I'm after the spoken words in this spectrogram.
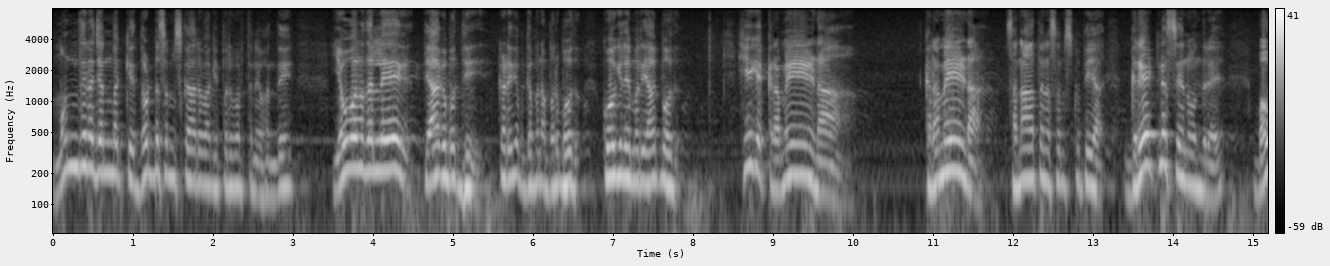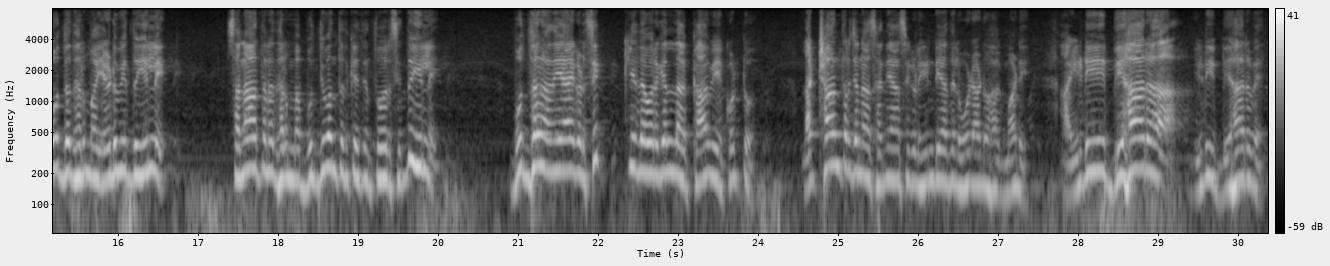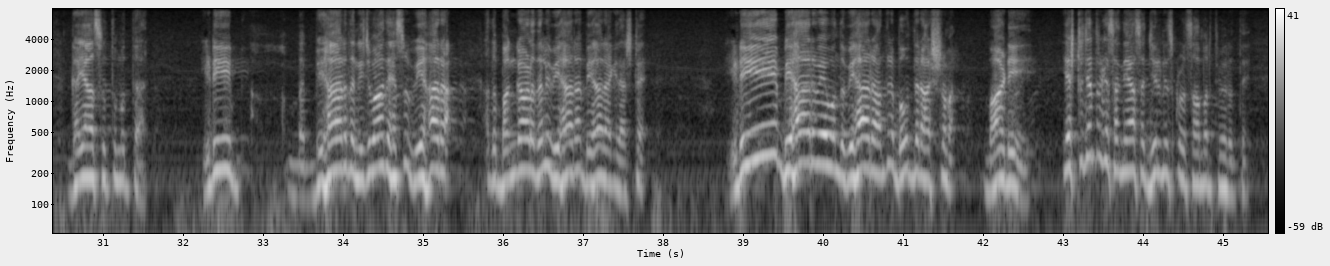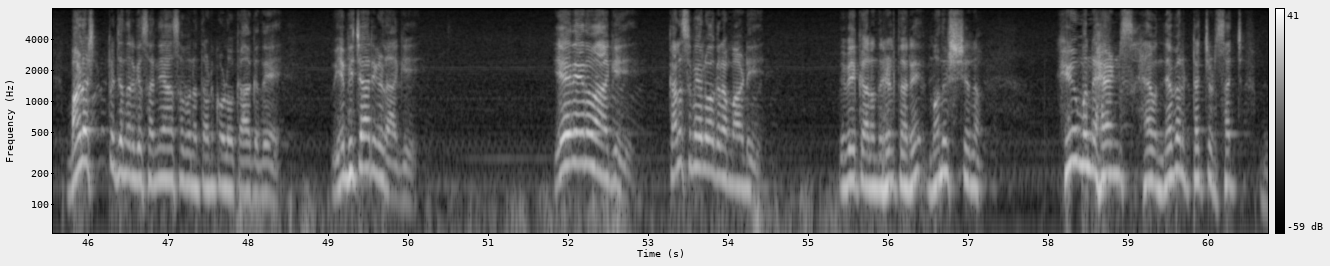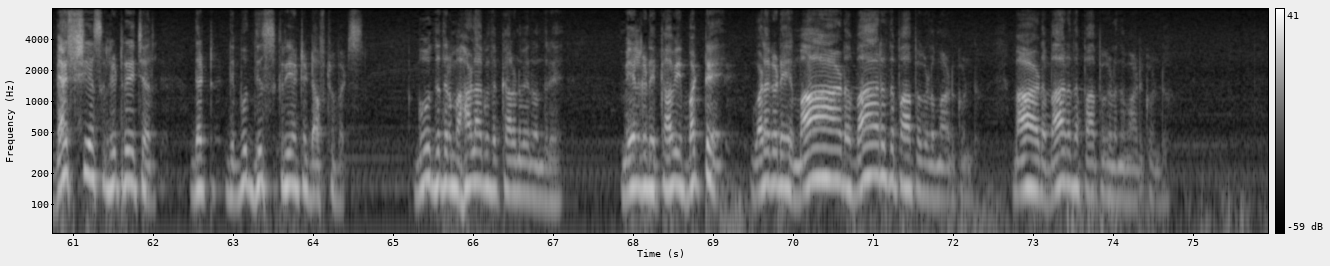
ಮುಂದಿನ ಜನ್ಮಕ್ಕೆ ದೊಡ್ಡ ಸಂಸ್ಕಾರವಾಗಿ ಪರಿವರ್ತನೆ ಹೊಂದಿ ಯೌವನದಲ್ಲೇ ತ್ಯಾಗ ಬುದ್ಧಿ ಕಡೆಗೆ ಗಮನ ಬರಬಹುದು. ಕೋಗಿಲೆ ಮರಿ ಆಗಬಹುದು. ಹೀಗೆ ಕ್ರಮೇಣ ಕ್ರಮೇಣ ಸನಾತನ ಸಂಸ್ಕೃತಿಯ ಗ್ರೇಟ್ನೆಸ್ ಏನು ಅಂದರೆ ಬೌದ್ಧ ಧರ್ಮ ಎಡುವಿದ್ದು ಇಲ್ಲಿ, ಸನಾತನ ಧರ್ಮ ಬುದ್ಧಿವಂತದಕ್ಕೆ ತೋರಿಸಿದ್ದು ಇಲ್ಲಿ. ಬುದ್ಧನ ಅನುಯಾಯಿಗಳು ಸಿಕ್ಕಿದವರಿಗೆಲ್ಲ ಕಾವಿ ಕೊಟ್ಟು ಲಕ್ಷಾಂತರ ಜನ ಸನ್ಯಾಸಿಗಳು ಇಂಡಿಯಾದಲ್ಲಿ ಓಡಾಡುವ ಹಾಗೆ ಮಾಡಿ, ಆ ಇಡೀ ಬಿಹಾರ, ಇಡೀ ಬಿಹಾರವೇ ಗಯಾ ಸುತ್ತಮುತ್ತ, ಇಡೀ ಬಿಹಾರದ ನಿಜವಾದ ಹೆಸರು ವಿಹಾರ. ಅದು ಬಂಗಾಳದಲ್ಲಿ ವಿಹಾರ, ಬಿಹಾರ ಆಗಿದೆ ಅಷ್ಟೇ. ಇಡೀ ಬಿಹಾರವೇ ಒಂದು ವಿಹಾರ ಅಂದರೆ ಬೌದ್ಧರ ಆಶ್ರಮ. ಬಾಡಿ ಎಷ್ಟು ಜನರಿಗೆ ಸನ್ಯಾಸ ಜೀರ್ಣಿಸ್ಕೊಳ್ಳೋ ಸಾಮರ್ಥ್ಯವಿರುತ್ತೆ. ಬಹಳಷ್ಟು ಜನರಿಗೆ ಸನ್ಯಾಸವನ್ನು ತಡ್ಕೊಳ್ಳೋಕ್ಕಾಗದೆ ವ್ಯಭಿಚಾರಿಗಳಾಗಿ ಏನೇನೋ ಆಗಿ ಕಲಸ ಮೇಲೋಗ್ರ ಮಾಡಿ. ವಿವೇಕಾನಂದ ಹೇಳ್ತಾರೆ, ಮನುಷ್ಯನ human hands have never touched such vicious literature that the Buddhists created afterwards ಬೌದ್ಧ ಧರ್ಮ ಹಾಳಾಗೋದಕ್ಕೆ ಕಾರಣವೇನು ಅಂದರೆ, ಮೇಲ್ಗಡೆ ಕಾವಿ ಬಟ್ಟೆ, ಒಳಗಡೆ ಮಾಡಬಾರದ ಪಾಪಗಳು ಮಾಡಿಕೊಂಡು, ಮಾಡಬಾರದ ಪಾಪಗಳನ್ನು ಮಾಡಿಕೊಂಡು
